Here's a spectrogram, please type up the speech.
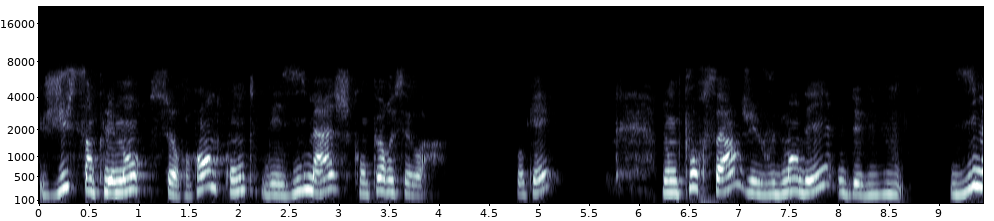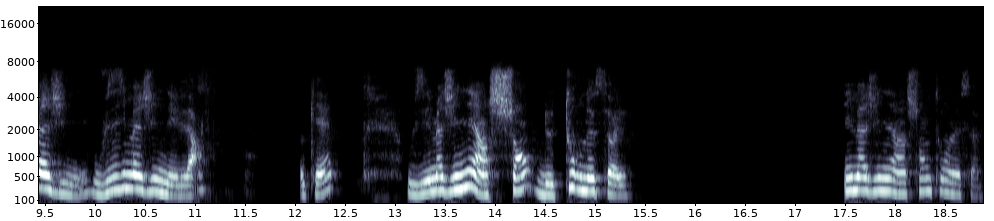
juste simplement se rendre compte des images qu'on peut recevoir. OK? Donc pour ça, je vais vous demander de vous imaginer, vous imaginez là, OK? Vous imaginez un champ de tournesol. Imaginez un champ de tournesol.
